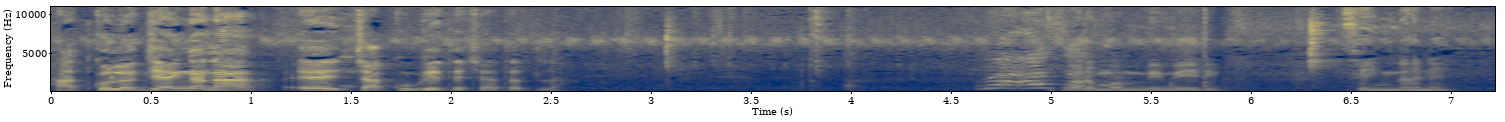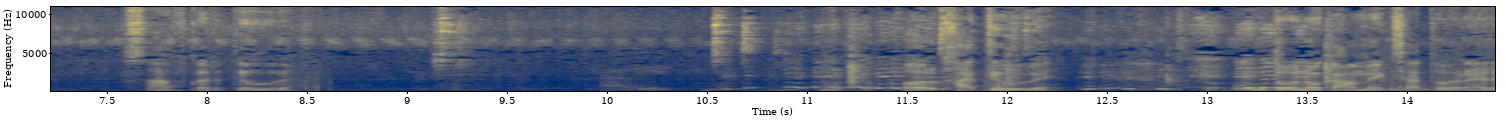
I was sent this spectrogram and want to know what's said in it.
हाथ को लग जाएगा ना? ए, चाकू घेते चाहतातला और मम्मी मेरी शेंगदाने साफ़ करते हुए और खाते हुए। दोनों काम एक साथ हो रहा है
